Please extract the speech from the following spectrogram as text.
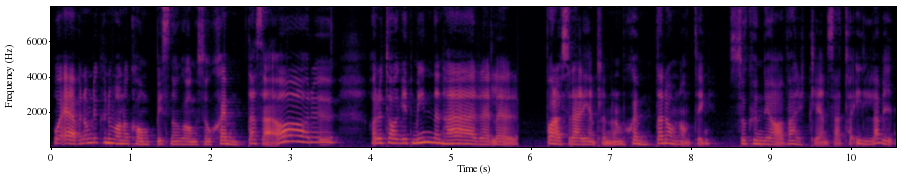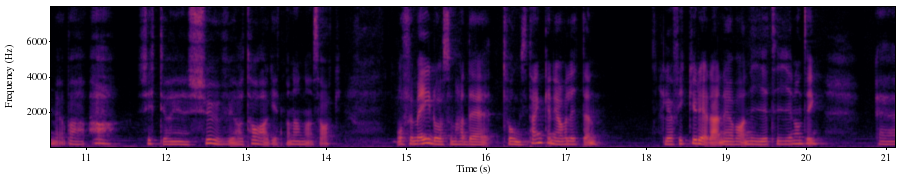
Och även om det kunde vara någon kompis någon gång som skämtade så här, har du, har du tagit min den här? Eller bara sådär egentligen när de skämtade om någonting. Så kunde jag verkligen så ta illa vid mig och bara, shit jag är en tjuv, jag har tagit någon annan sak. Och för mig då som hade tvångstankar när jag var liten, eller jag fick ju det där när jag var 9-10 någonting. Eh,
